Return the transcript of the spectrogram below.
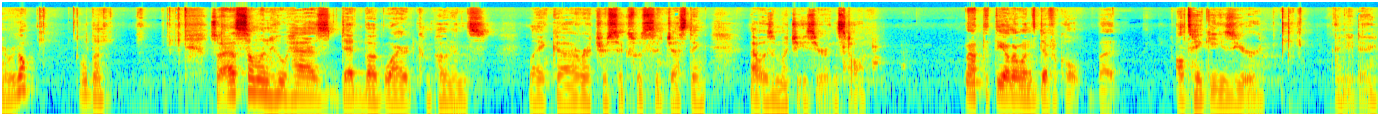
There we go. All done. So as someone who has dead bug wired components, like uh, Retro6 was suggesting, that was a much easier install. Not that the other one's difficult, but I'll take easier any day.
